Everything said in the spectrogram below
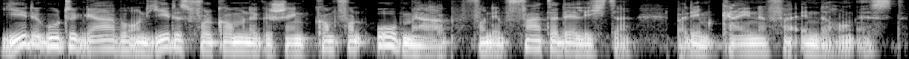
Jede gute Gabe und jedes vollkommene Geschenk kommt von oben herab, von dem Vater der Lichter, bei dem keine Veränderung ist.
